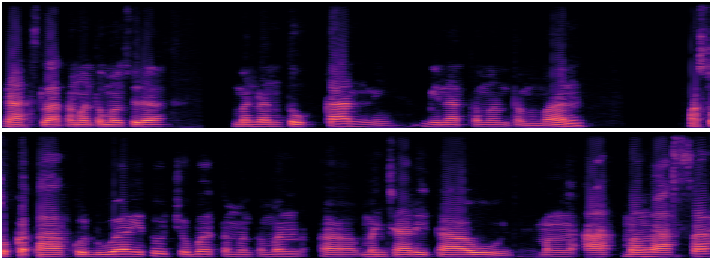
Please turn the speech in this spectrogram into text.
Nah, setelah teman-teman sudah menentukan nih minat teman-teman, masuk ke tahap kedua itu coba teman-teman uh, mencari tahu, gitu, meng mengasah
